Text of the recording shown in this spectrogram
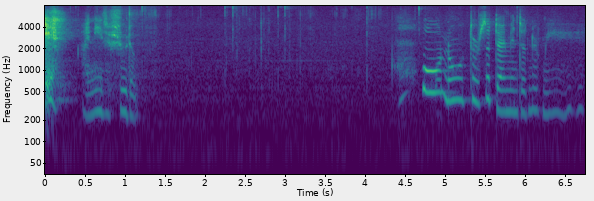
Eh, I need to shoot him. Oh no, there's a diamond under me.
